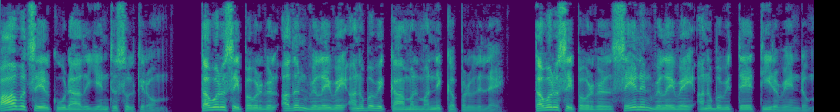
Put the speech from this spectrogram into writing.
பாவச் செயல் கூடாது என்று சொல்கிறோம். தவறு செய்பவர்கள் அதன் விளைவை அனுபவிக்காமல் மன்னிக்கப்படுவதில்லை. தவறு செய்பவர்கள் செயலின் விளைவை அனுபவித்தே தீர வேண்டும்.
